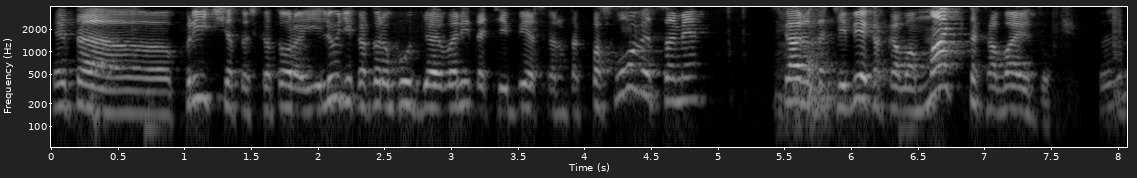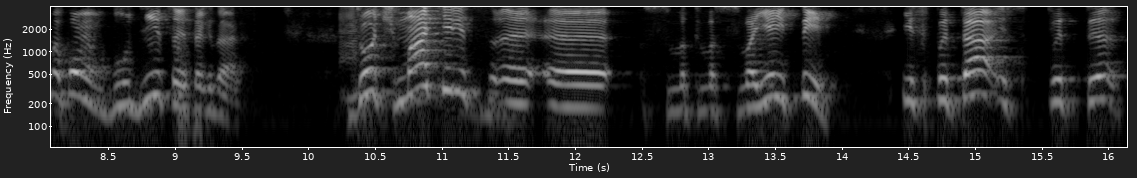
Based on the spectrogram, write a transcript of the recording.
Это э, притча, то есть, которая, и люди, которые будут говорить о тебе, скажем так, пословицами, скажут о тебе, какова мать, такова и дочь. То есть, мы помним, блудница и так далее. Дочь матери э, э, своей ты, испыта, испыта,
